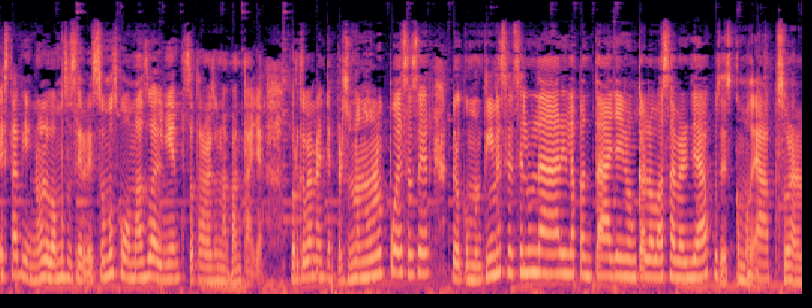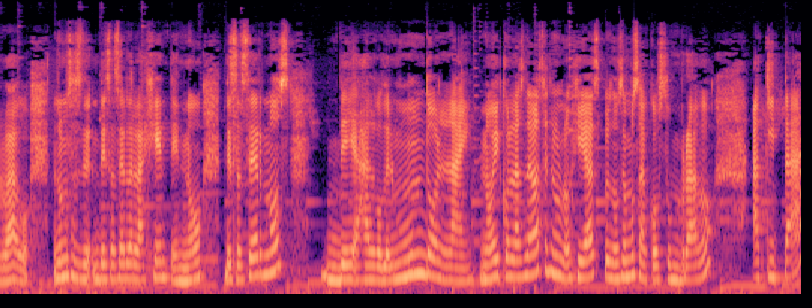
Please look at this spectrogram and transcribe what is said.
está bien, ¿no? Lo vamos a hacer. Somos como más valientes a través de una pantalla. Porque obviamente en persona no lo puedes hacer, pero como tienes el celular y la pantalla y nunca lo vas a ver ya, pues es como de, ah, pues ahora lo hago. Nos vamos a deshacer de la gente, ¿no? Deshacernos de algo, del mundo online, ¿no? Y con las nuevas tecnologías, pues nos hemos acostumbrado a quitar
